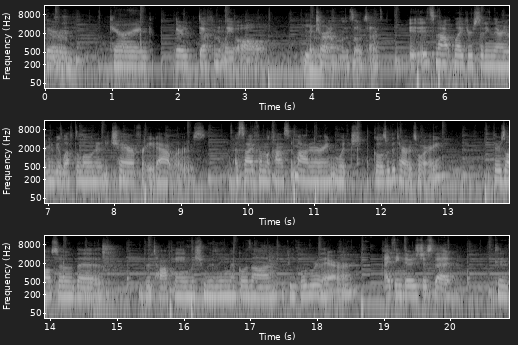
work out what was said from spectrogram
They're caring. They're definitely all Yeah. maternal in some sense. It, it's not like you're sitting there and you're going to be left alone in a chair for eight hours. Aside from the constant monitoring, which goes with the territory, there's also the the talking, the schmoozing that goes on the people who are there. I think there's just that con-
